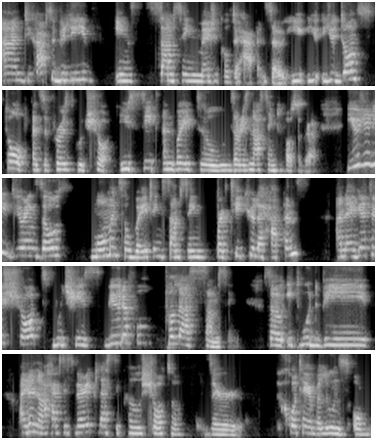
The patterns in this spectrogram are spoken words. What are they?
and you have to believe in something magical to happen. So you, you, you don't stop at the first good shot. You sit and wait till there is nothing to photograph. Usually during those moments of waiting, something particular happens and I get a shot which is beautiful plus something. So it would be, I don't know, I have this very classical shot of the hot air balloons or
